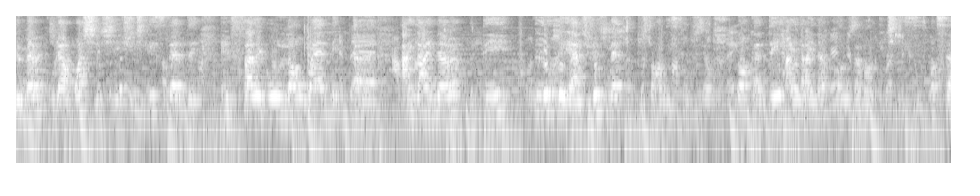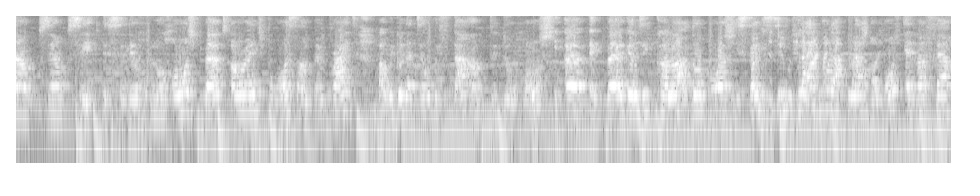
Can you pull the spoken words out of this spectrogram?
le même couleur. Moi, j'utilise celle des Infallible Long Wear euh, Eyeliner des L'Oréal. Je vais vous mettre tout ça en description. Donc, des eyeliners comme nous avons utilisé. C'est l'orange, burnt orange. Pour moi, c'est un peu bright, but we're gonna deal with that. Un peu d'orange. Euh, et burgundy color. Donc, moi, j'ai celle-ci. Là, elle prend la couleur orange. Elle va faire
